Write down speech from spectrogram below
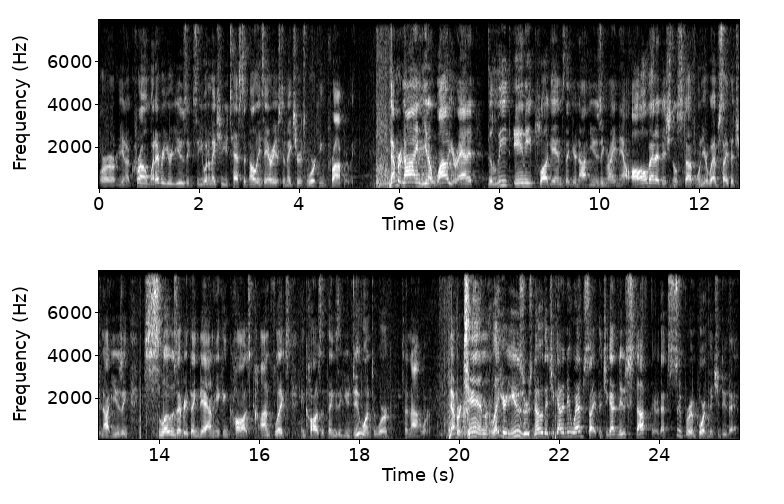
or you know Chrome whatever you're using. So you want to make sure you test it in all these areas to make sure it's working properly. Number nine you know while you're at it delete any plugins that you're not using right now. All that additional stuff on your website that you're not using slows everything down. It can cause conflicts and cause the things that you do want to work to not work. Number 10 let your users know that you got a new website that you got new stuff there. That's super important that you do that.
